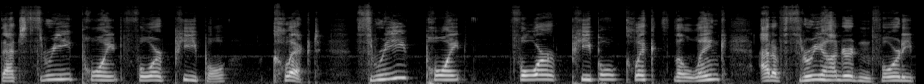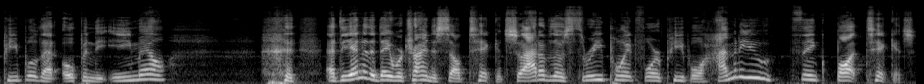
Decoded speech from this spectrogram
that's 3.4 people, clicked. 3.4 people clicked the link out of 340 people that opened the email. at the end of the day, we're trying to sell tickets. So out of those 3.4 people, how many you think bought tickets?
